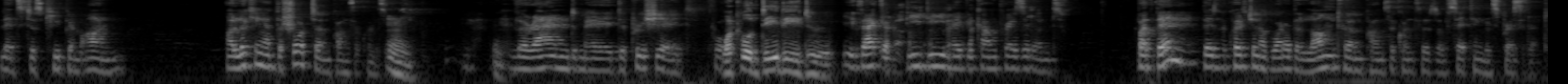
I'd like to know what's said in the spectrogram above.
let's just keep him on, are looking at the short term consequences. Mm the rand may depreciate. what will DD do? Exactly. DD may become president. But then there's the question of what are the long term consequences of setting this precedent?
